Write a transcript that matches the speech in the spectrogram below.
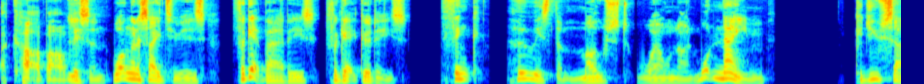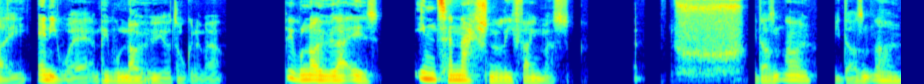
a cut above. Listen, what I'm going to say to you is forget baddies, forget goodies. Think who is the most well known? What name could you say anywhere and people know who you're talking about? People know who that is. Internationally famous. He doesn't know. He doesn't know.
